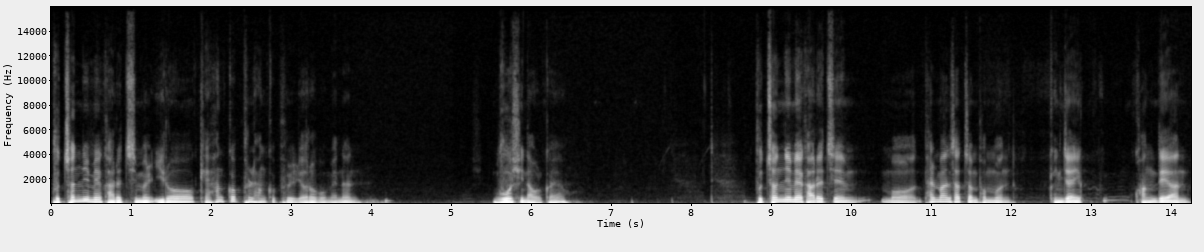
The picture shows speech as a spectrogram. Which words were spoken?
부처님의 가르침을 이렇게 한꺼풀 한꺼풀 열어보면은 무엇이 나올까요? 부처님의 가르침 뭐 8만 4천 법문 굉장히 광대한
